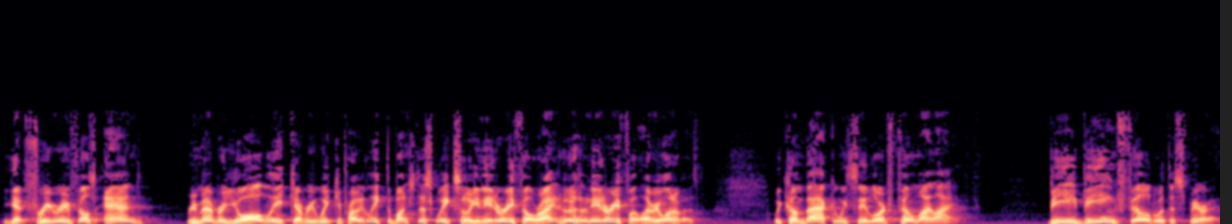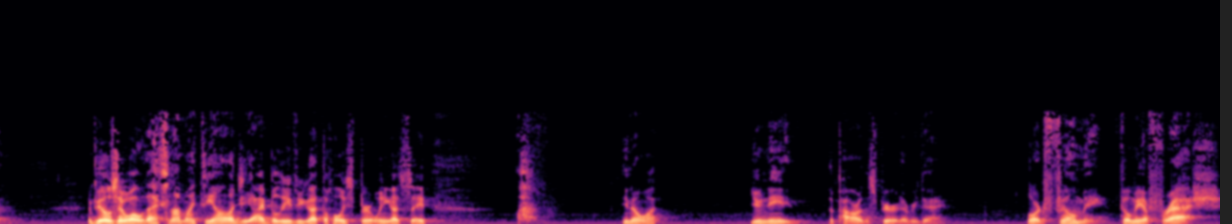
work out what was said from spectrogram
You get free refills and remember, you all leak every week. You probably leaked a bunch this week, so you need a refill, right? Who doesn't need a refill? Every one of us. We come back and we say, Lord, fill my life. Be being filled with the Spirit. And people say, well, that's not my theology. I believe you got the Holy Spirit when you got saved. You know what? You need the power of the Spirit every day. Lord, fill me. Fill me afresh.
